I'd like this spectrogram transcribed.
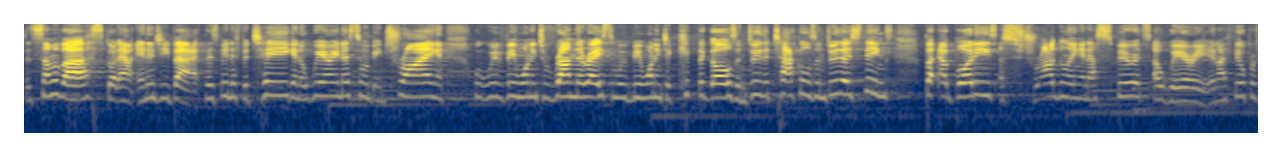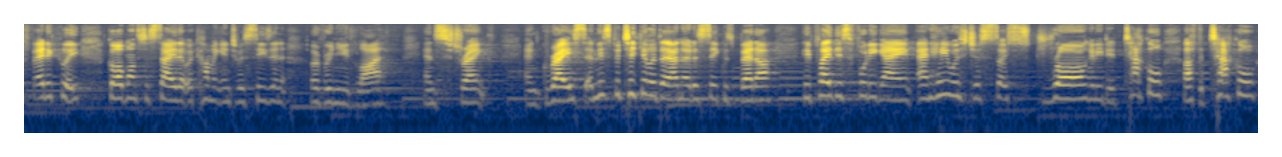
that some of us got our energy back. There's been a fatigue and a weariness, and we've been trying, and we've been wanting to run the race, and we've been wanting to kick the goals and do the tackles and do those things. But our bodies are struggling, and our spirits are weary. And I feel prophetically, God wants to say that we're coming into a season of renewed life and strength and grace. And this particular day, I noticed Zeke was better. He played this footy game and he was just so strong and he did tackle after tackle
